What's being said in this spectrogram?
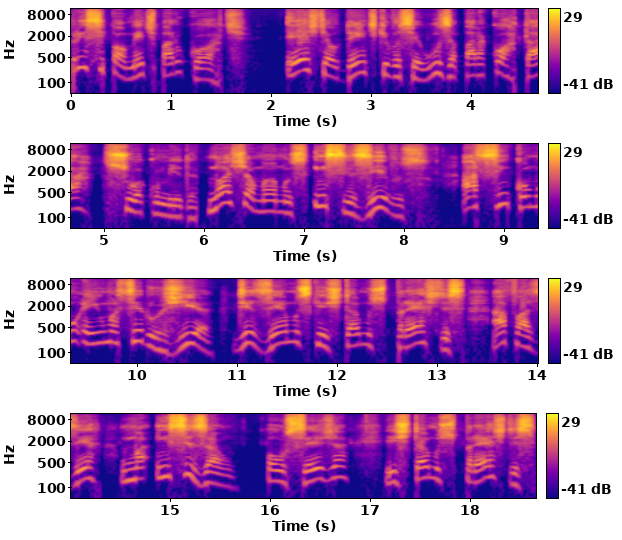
principalmente para o corte. Este é o dente que você usa para cortar sua comida. Nós chamamos incisivos Assim como em uma cirurgia, dizemos que estamos prestes a fazer uma incisão ou seja, estamos prestes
